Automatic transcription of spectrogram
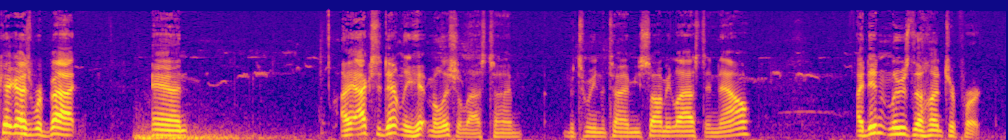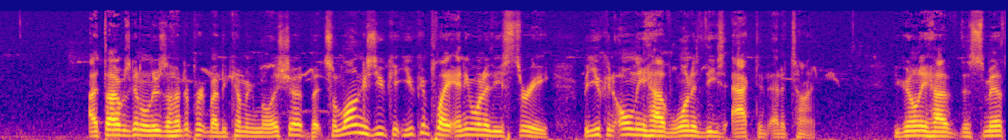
Okay, guys, we're back. And I accidentally hit militia last time, between the time you saw me last and now. I didn't lose the hunter perk. I thought I was going to lose the hunter perk by becoming militia, but so long as you can, you can play any one of these three, but you can only have one of these active at a time. You can only have the smith,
